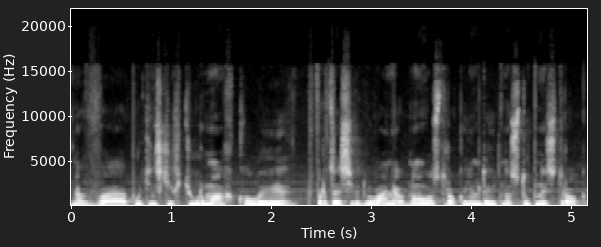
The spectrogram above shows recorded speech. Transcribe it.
в путінських тюрмах, коли в процесі відбування одного строку їм дають наступний строк,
